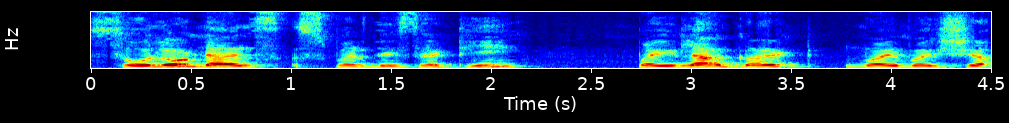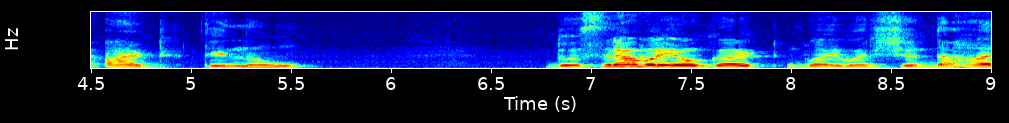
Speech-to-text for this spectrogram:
सोलो डान्स स्पर्धेसाठी पहिला गट वय वर्ष आठ ते नऊ. दुसरा वयोगट वय वर्ष दहा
